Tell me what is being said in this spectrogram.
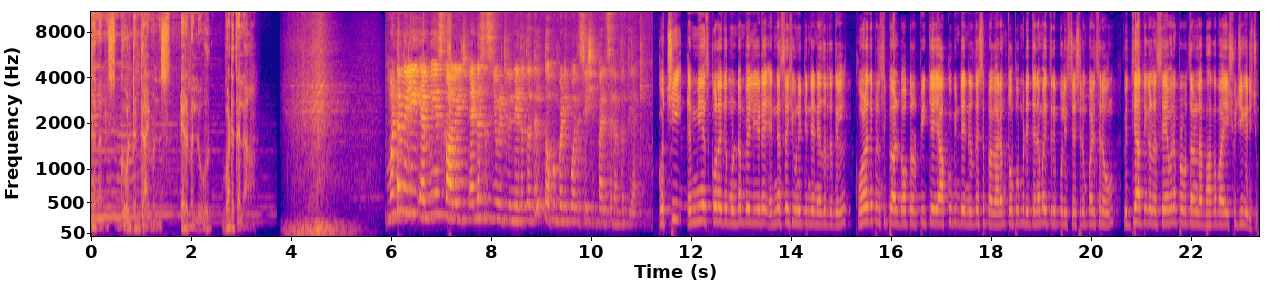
Diamonds Eramalloor Vadathala Mundaveli M E S college N S S യൂണിറ്റിന്റെ നേതൃത്വത്തിൽ തോപ്പുംപടി പോലീസ് സ്റ്റേഷൻ പരിസരം വൃത്തിയാക്കി. Kochi M E S college മുണ്ടമ്പേലിയുടെ എൻ എസ് എസ് യൂണിറ്റിന്റെ നേതൃത്വത്തിൽ college principal doctor P K യാക്കൂബിന്റെ നിർദ്ദേശപ്രകാരം തോപ്പുംപടി ജനമൈത്രി പോലീസ് സ്റ്റേഷനും പരിസരവും വിദ്യാർത്ഥികളുടെ സേവന പ്രവർത്തനങ്ങളുടെ ഭാഗമായി ശുചീകരിച്ചു.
